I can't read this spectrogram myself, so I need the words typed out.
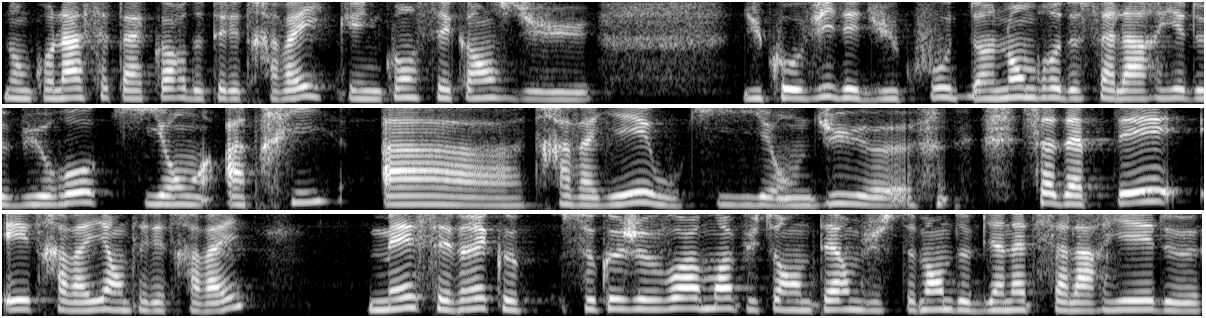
Donc on a cet accord de télétravail qui est une conséquence du du Covid et du coup d'un nombre de salariés de bureaux qui ont appris à travailler ou qui ont dû s'adapter et travailler en télétravail. Mais c'est vrai que ce que je vois, moi, plutôt en termes justement de bien-être salarié, de,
